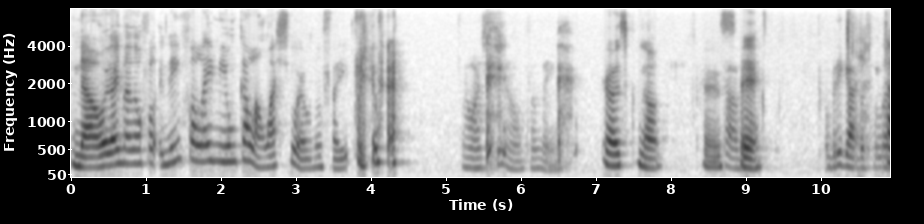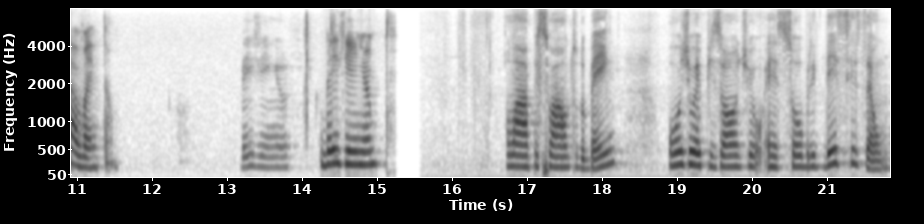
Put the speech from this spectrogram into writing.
Não, eu ainda não falei, nem falei nenhum calão, acho eu, não sei. Eu acho que não também. Eu acho que não. É. Tá é. Obrigada, Solane. Tá bem, então. Beijinhos. Beijinho. Olá, pessoal, tudo bem? Hoje o episódio é sobre decisão.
